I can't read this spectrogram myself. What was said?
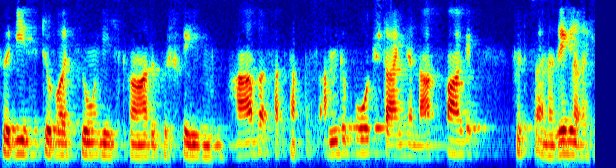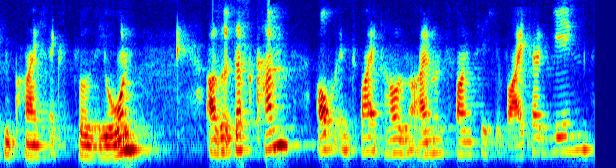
für die Situation, die ich gerade beschrieben habe. Verknapptes Angebot, steigende Nachfrage führt zu einer regelrechten Preisexplosion. Also das kann auch in 2021 weitergehen,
